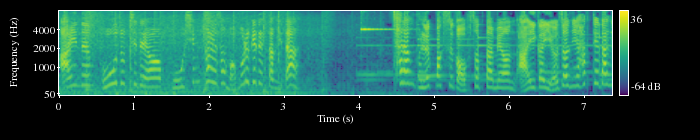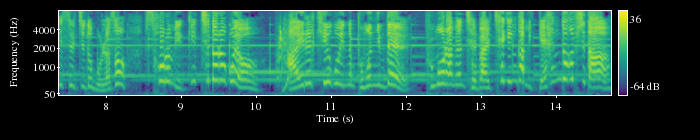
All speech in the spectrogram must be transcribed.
아이는 보호 조치되어 보호 쉼터에서 머무르게 됐답니다. 차량 블랙박스가 없었다면 아이가 여전히 학대당했을지도 몰라서 소름이 끼치더라고요. 아이를 키우고 있는 부모님들, 부모라면 제발 책임감 있게 행동합시다.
